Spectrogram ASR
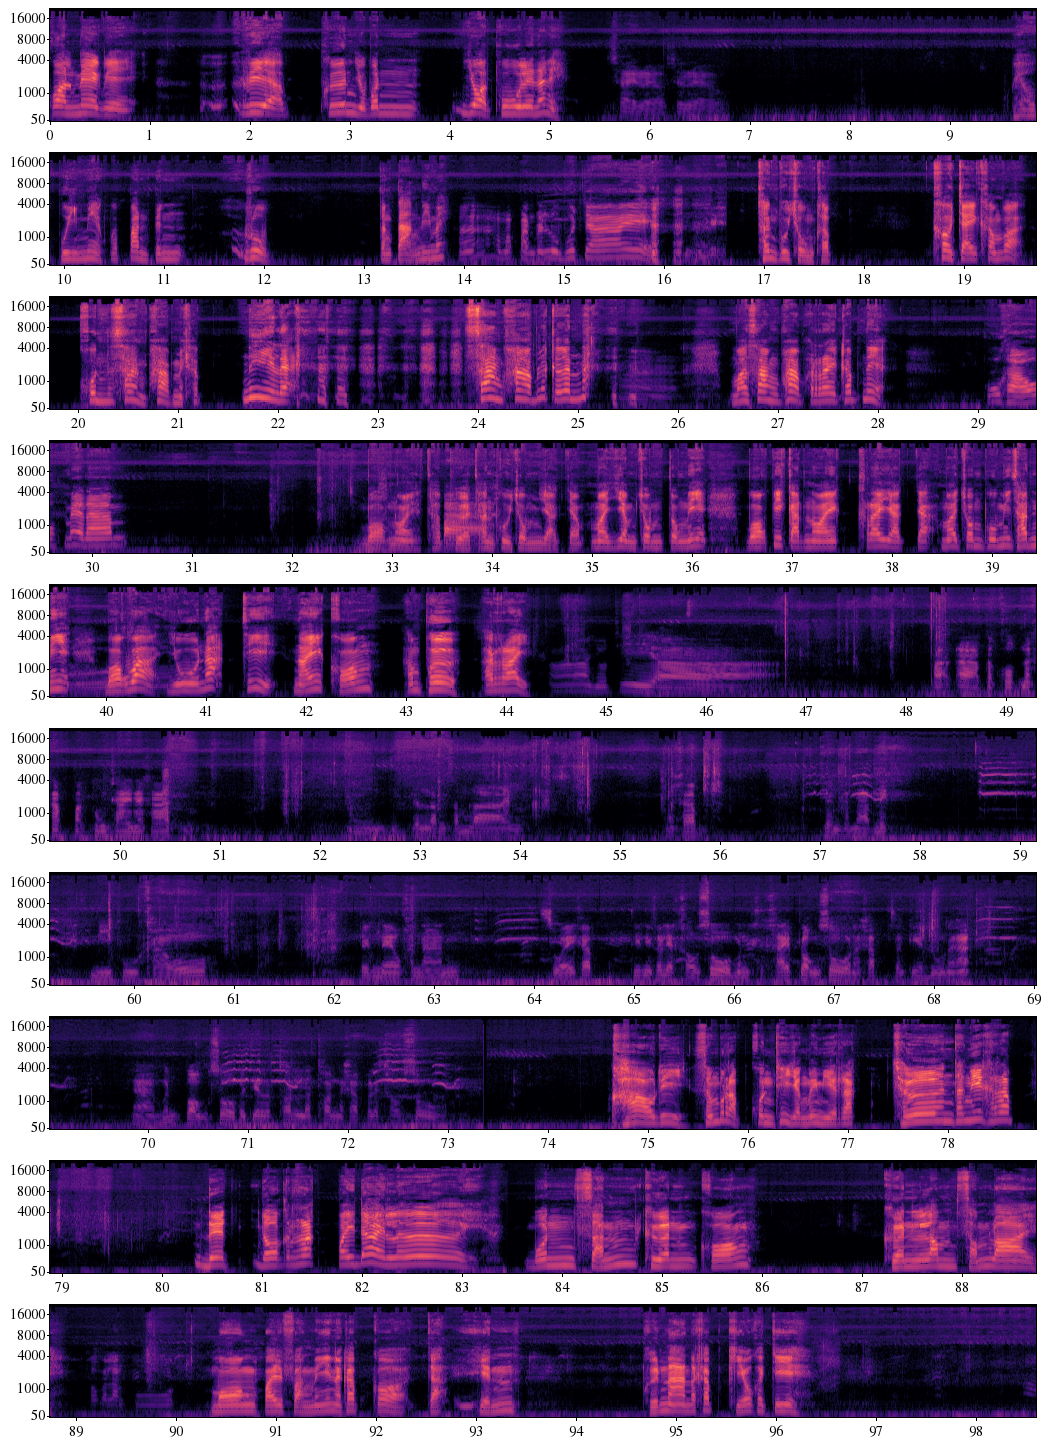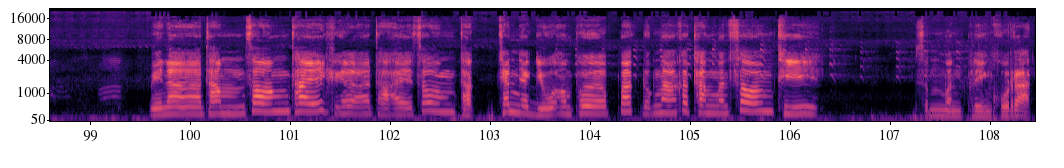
ก้อนเมฆนี่ เรียบพื้นอยู่บนยอดภูเลยนะนี่ใช่แล้วใช่แล้วไปเอาปุยเมฆมาปั้นเป็นรูปต่างๆ ดีไหมอะเอามาปั่นเป็นรูปหัวใจ ท่านผู้ชมครับ เข้าใจคำว่า คนสร้างภาพไหมครับ นี่แหละ สร้างภาพเหลือเกินนะอ่ามาสร้างภาพอะไรครับเนี่ยภูเขาแม่น้ำ บอกหน่อย ถ้าป่าเผื่อท่านผู้ชมอยากจะมาเยี่ยมชมตรงนี้ บอกพี่กัดหน่อย ใครอยากจะมาชมภูมิทัศน์นี้ บอกว่าอยู่ณที่ไหนของอำเภออะไรอ่าอยู่ที่อ่าปะอ่าตะครบนะครับ ปักธงชัยนะครับอืมเขื่อนลำสำลายนะครับเขื่อนขนาดเล็ก มีภูเขา เป็นแนวขนานสวยครับ ที่นี่เขาเรียกเขาโซ่ มันคล้ายปล้องโซ่นะครับ สังเกตดูนะฮะอ่าเหมือนปล้องโซ่ไปทีละท่อนละท่อนนะครับเขาเรียกเขาโซ่ ข่าวดีสำหรับคนที่ยังไม่มีรัก เชิญทางนี้ครับ เด็ดดอกรักไปได้เลย บนสันเขื่อนของเขื่อนลำสำลายเขากำลังปู มองไปฝั่งนี้นะครับ ก็จะเห็นผืนนานะครับ เขียวขจีไม่น่าทำซองไทยเกือถ่ายซองถักฉันอยากอยู่อำเภอปักดอกนาก็ทำกันซองทีสำนวนเพลงโคราช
